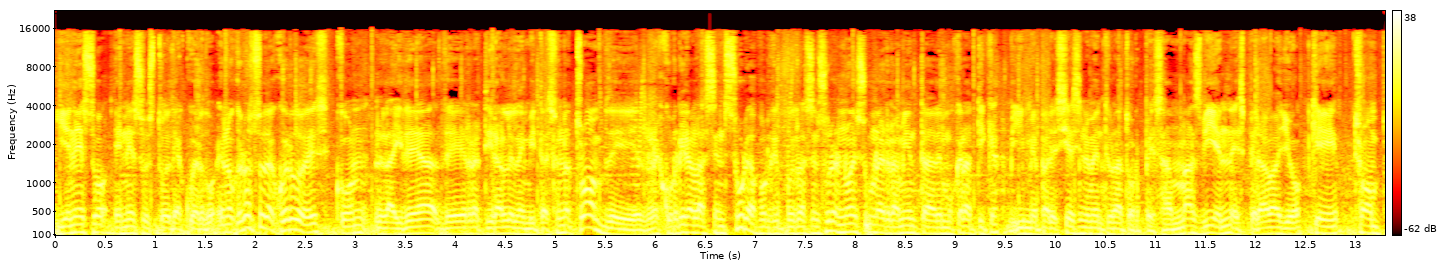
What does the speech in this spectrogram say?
Y en eso, en eso estoy de acuerdo. En lo que no estoy de acuerdo es con la idea de retirarle la invitación a Trump, de recurrir a la censura, porque pues la censura no es una herramienta democrática y me parecía simplemente una torpeza. Más bien esperaba yo que Trump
